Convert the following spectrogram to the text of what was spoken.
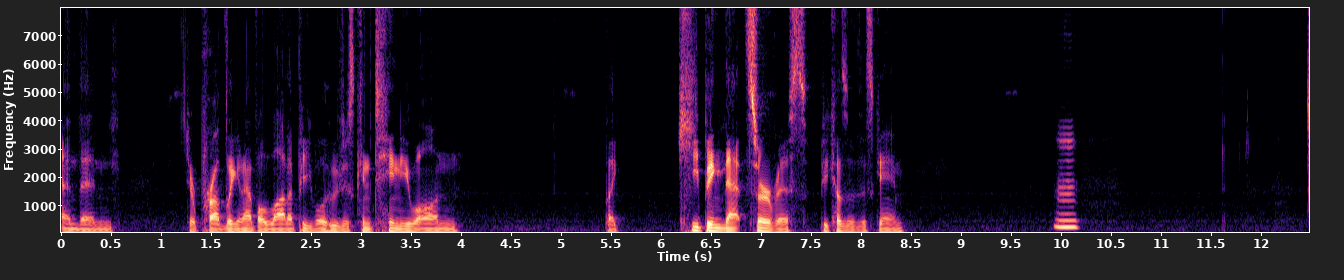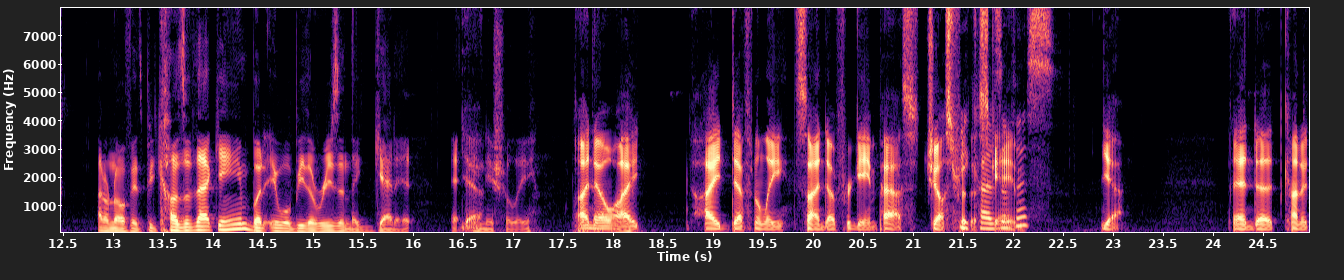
And then you're probably going to have a lot of people who just continue on, like, keeping that service because of this game. Hmm. I don't know if it's because of that game, but it will be the reason they get it Yeah. initially. I know. I I definitely signed up for Game Pass just for because this game. of this? Yeah. And uh, kind of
